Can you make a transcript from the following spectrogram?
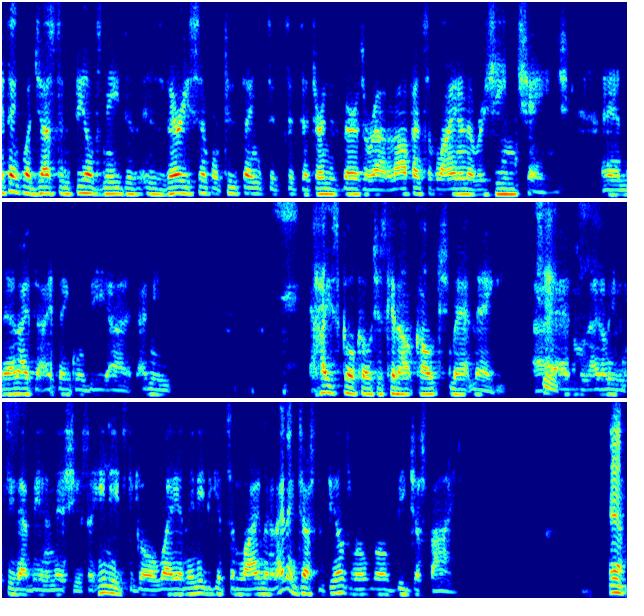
I think what Justin Fields needs is, is very simple two things to, to, to turn the Bears around an offensive line and a regime change. And then I, th- I think will be, uh, I mean, high school coaches can out coach Matt Nagy. Hmm. I, I, don't, I don't even see that being an issue. So he needs to go away, and they need to get some linemen. And I think Justin Fields will will be just fine. Yeah,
